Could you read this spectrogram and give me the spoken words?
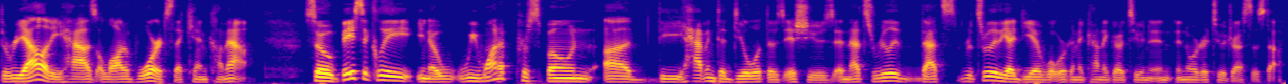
the reality has a lot of warts that can come out. So basically, you know, we want to postpone uh, the having to deal with those issues, and that's really that's it's really the idea of what we're going to kind of go to in, in, order to address this stuff.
